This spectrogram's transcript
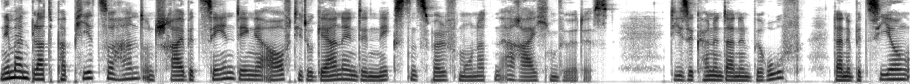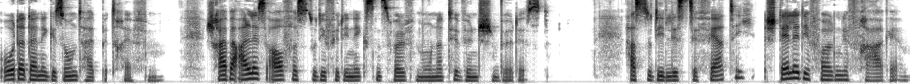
Nimm ein Blatt Papier zur Hand und schreibe zehn Dinge auf, die du gerne in den nächsten zwölf Monaten erreichen würdest. Diese können deinen Beruf, deine Beziehung oder deine Gesundheit betreffen. Schreibe alles auf, was du dir für die nächsten zwölf Monate wünschen würdest. Hast du die Liste fertig? Stelle dir folgende Frage.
